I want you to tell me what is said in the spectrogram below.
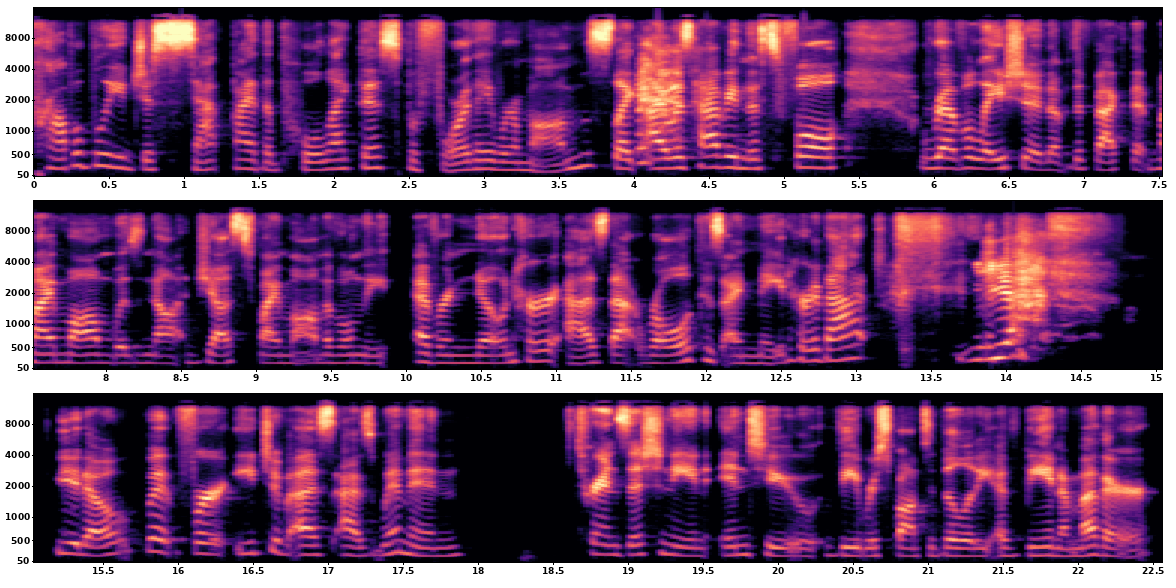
probably just sat by the pool like this before they were moms? Like I was having this full revelation of the fact that my mom was not just my mom. I've only ever known her as that role because I made her that. Yeah. you know, but for each of us as women, transitioning into the responsibility of being a mother,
